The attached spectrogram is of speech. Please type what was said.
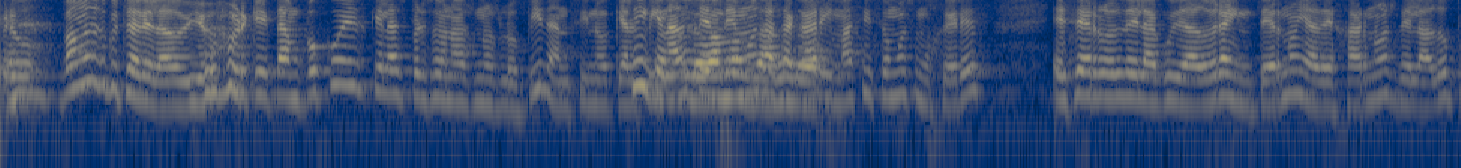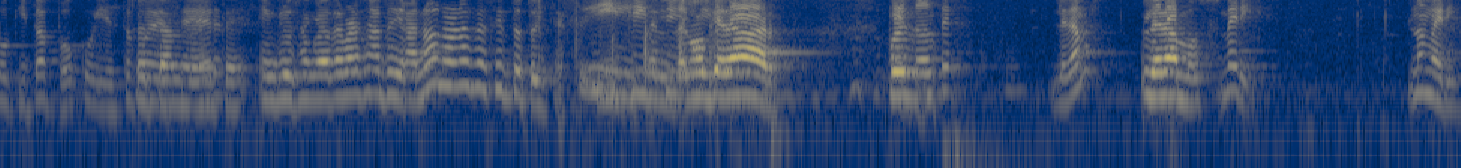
pero vamos a escuchar el audio, porque tampoco es que las personas nos lo pidan, sino que al final tendemos a sacar, y más si somos mujeres, ese rol de la cuidadora interno y a dejarnos de lado poquito a poco. Y esto Totalmente. puede ser. Incluso aunque la otra persona te diga, no, no necesito, tú dices, sí, sí, tengo que dar. Pues Entonces, ¿le damos? Le damos. Mary. No, Mary.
